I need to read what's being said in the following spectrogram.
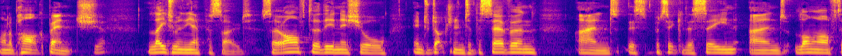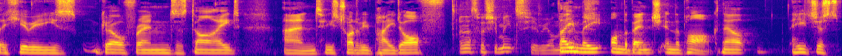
on a park bench Yep. later in the episode. So after the initial introduction into the Seven and this particular scene, and long after Huey's girlfriend has died and he's tried to be paid off, And that's where she meets Huey on the they bench. meet on the bench in the park. Now he's just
